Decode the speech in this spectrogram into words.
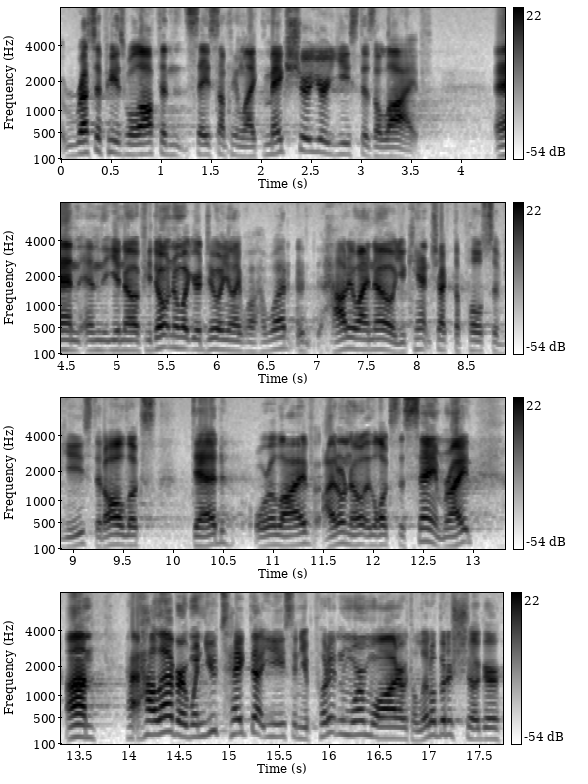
recipes will often say something like, make sure your yeast is alive. And, and you know, if you don't know what you're doing, you're like, well, what, how do I know? You can't check the pulse of yeast. It all looks dead or alive. I don't know. It looks the same, right? Um, however, when you take that yeast and you put it in warm water with a little bit of sugar,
